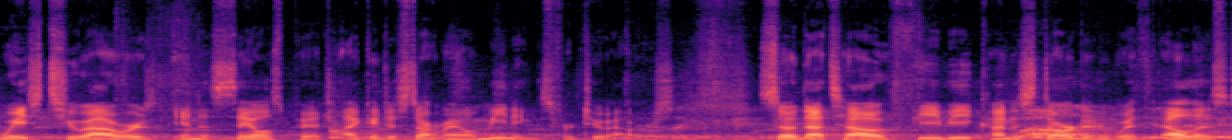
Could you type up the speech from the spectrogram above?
waste two hours in a sales pitch. I could just start my own meetings for two hours. So that's how FIBI kind of started with Ellis.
